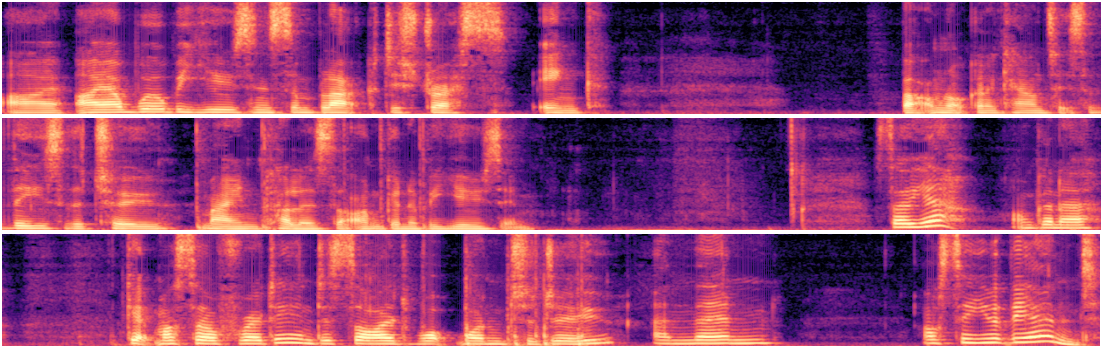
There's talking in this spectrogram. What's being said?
I, I will be using some black distress ink, but I'm not going to count it. So these are the two main colours that I'm going to be using. So yeah, I'm going to get myself ready and decide what one to do. And then I'll see you at the end.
